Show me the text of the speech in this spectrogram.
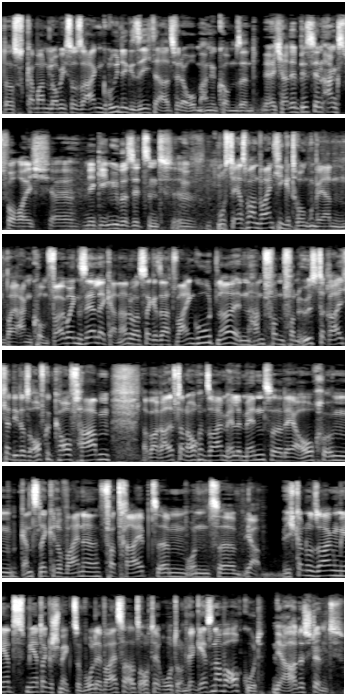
das kann man, glaube ich, so sagen, grüne Gesichter, als wir da oben angekommen sind. ja, ich hatte ein bisschen Angst vor euch, äh, mir gegenüber sitzend. Äh, Musste erstmal ein Weinchen getrunken werden bei Ankunft. War übrigens sehr lecker, ne? Du hast ja gesagt, Weingut, ne? In Hand von, von Österreichern, die das aufgekauft haben. Da war Ralf dann auch in seinem Element, äh, der auch ähm, ganz leckere Weine vertreibt. Ähm, und äh, ja, ich kann nur sagen, mir hat, mir hat er geschmeckt. Sowohl der weiße als auch der rote. Und gegessen haben wir auch gut. ja, das stimmt.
